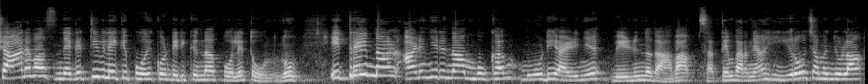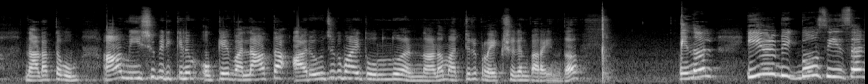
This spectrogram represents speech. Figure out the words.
ഷാനവാസ് നെഗറ്റീവിലേക്ക് പോയിക്കൊണ്ടിരിക്കുന്ന പോലെ തോന്നുന്നു. ഇത്രയും നാൾ അണിഞ്ഞിരുന്ന മുഖം മൂടി അഴിഞ്ഞ് വീഴുന്നതാവാം. സത്യം പറഞ്ഞ ഹീറോ ചമഞ്ഞുള്ള നടത്തവും ആ മീശ പിരിക്കലും ഒക്കെ വല്ലാത്ത അരോചകമായി തോന്നുന്നു എന്നാണ് മറ്റൊരു പ്രേക്ഷകൻ പറയുന്നത്. എന്നാൽ ഈ ഒരു ബിഗ് ബോസ് സീസൺ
